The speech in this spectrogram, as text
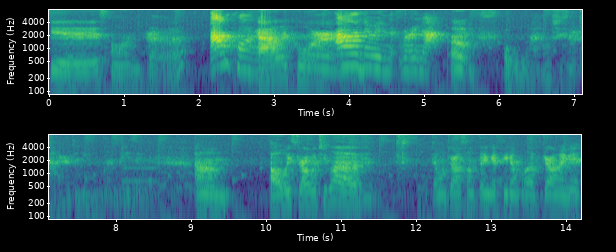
is on the Alcorn. alicorn. I'm doing it right now. Oh, oh wow, she's not tired anymore. Amazing. Um, always draw what you love. Don't draw something if you don't love drawing it.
